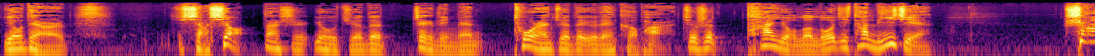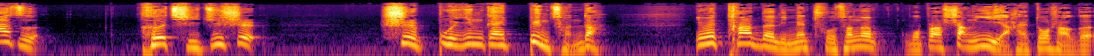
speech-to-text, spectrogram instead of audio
有点想笑，但是又觉得这里面。突然觉得有点可怕，就是他有了逻辑，他理解沙子和起居室是不应该并存的，因为它的里面储存了我不知道上亿啊，还多少个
